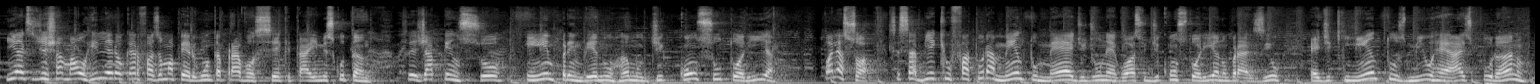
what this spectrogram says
E antes de chamar o Hiller, eu quero fazer uma pergunta para você que está aí me escutando. Você já pensou em empreender no ramo de consultoria? Olha só, você sabia que o faturamento médio de um negócio de consultoria no Brasil é de 500 mil reais por ano?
